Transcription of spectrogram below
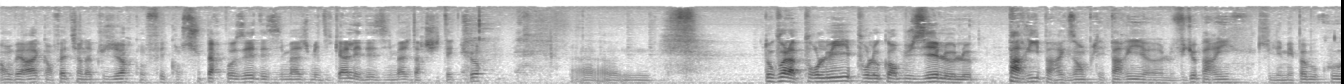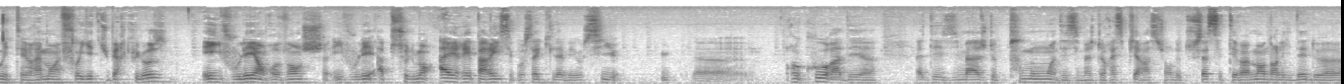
on verra qu'en fait il y en a plusieurs qui ont, fait, qu'on superposé des images médicales et des images d'architecture. Donc voilà, pour lui, pour le Corbusier, le, Paris, par exemple, et Paris, euh, le vieux Paris, qu'il n'aimait pas beaucoup, était vraiment un foyer de tuberculose. Et il voulait, en revanche, il voulait absolument aérer Paris. C'est pour ça qu'il avait aussi eu euh, recours à des, euh, des, images de poumons, à des images de respiration, de tout ça. C'était vraiment dans l'idée de,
